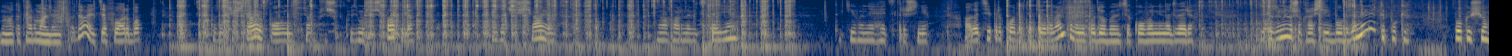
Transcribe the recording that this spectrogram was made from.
вона так нормально відпадає, ця фарба. Позачищаю повністю. Візьму ще шпателя, позачищаю. Вона гарно відстає. Такі вони геть страшні. Але ці прикольні такі елементи мені подобаються, ковані на дверях. Зрозуміло, що краще їх було б замінити, поки, поки що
